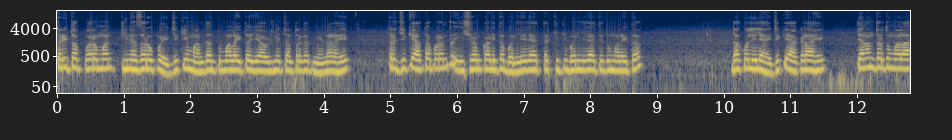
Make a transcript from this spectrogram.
तर इथं पर मंथ तीन हजार रुपये जे की मानधन तुम्हाला इथं या योजनेच्या अंतर्गत मिळणार आहे. तर जे की आतापर्यंत ई श्रम कार्ड इथं बनलेले आहेत तर किती बनलेले आहेत ते तुम्हाला इथं दाखवलेले आहे. जे की आकडा आहे. त्यानंतर तुम्हाला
